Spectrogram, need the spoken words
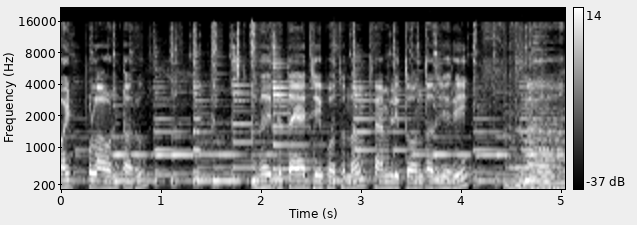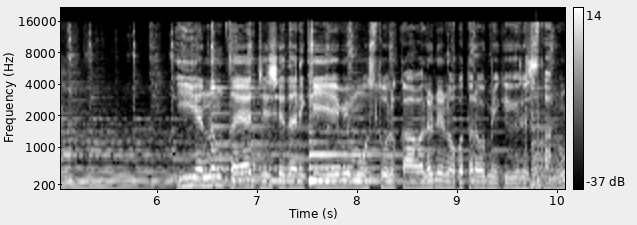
వైట్ పులావ్ అంటారు. అదైతే తయారు చేయబోతున్నాం ఫ్యామిలీతో అంతా చేరి. ఈ అన్నం తయారు చేసేదానికి ఏమేమి వస్తువులు కావాలో నేను ఒక తరవ మీకు వివరిస్తాను.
